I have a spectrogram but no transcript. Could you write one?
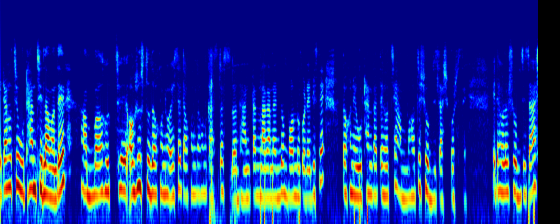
এটা হচ্ছে উঠান ছিল আমাদের, আব্বা হচ্ছে অসুস্থ যখন হয়েছে, তখন যখন গাছটা ধান টান লাগানো একদম বন্ধ করে দিছে, তখন এই উঠানটাতে হচ্ছে আম্মা হচ্ছে সবজি চাষ করছে। এটা হলো সবজি চাষ,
